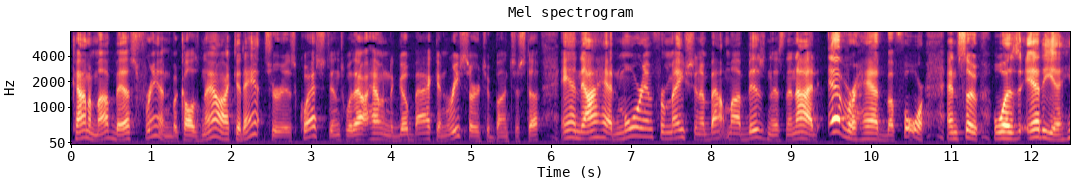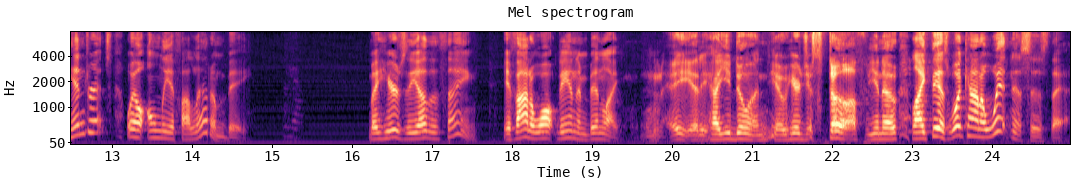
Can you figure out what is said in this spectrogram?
kind of my best friend because now I could answer his questions without having to go back and research a bunch of stuff. And I had more information about my business than I had ever had before. And so, was Eddie a hindrance? Well, only if I let him be. But here's the other thing if I'd have walked in and been like, hey eddie how you doing you know here's your stuff you know like this what kind of witness is that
